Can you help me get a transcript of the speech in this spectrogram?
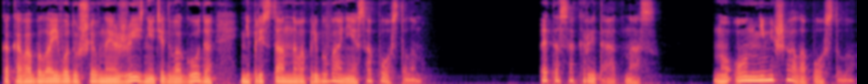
Какова была его душевная жизнь эти два года непрестанного пребывания с апостолом? Это сокрыто от нас. Но он не мешал апостолу.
